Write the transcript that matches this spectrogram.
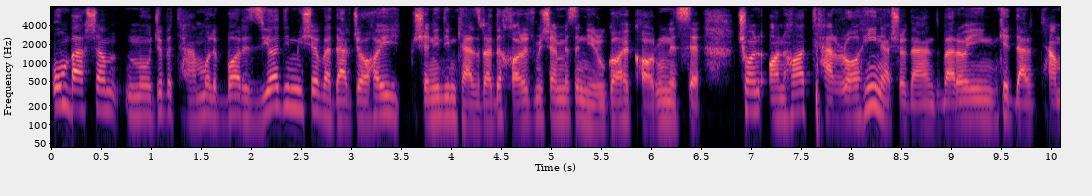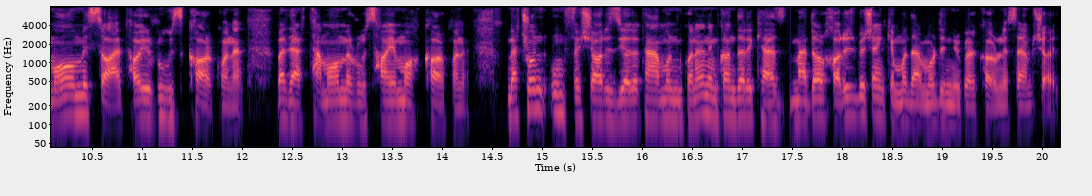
اون بخش هم موجب تحمل بار زیادی میشه و در جاهایی شنیدیم که از رده خارج میشن مثل نیروگاه کارون سه. چون آنها طراحی نشدند برای اینکه در تمام ساعتهای روز کار کنند و در تمام روزهای ماه کار کنند. و چون اون فشار زیاد تحمل می‌کنن امکان داره که از مدار خارج بشن که ما در مورد نیروگاه کارون سه هم شاهد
